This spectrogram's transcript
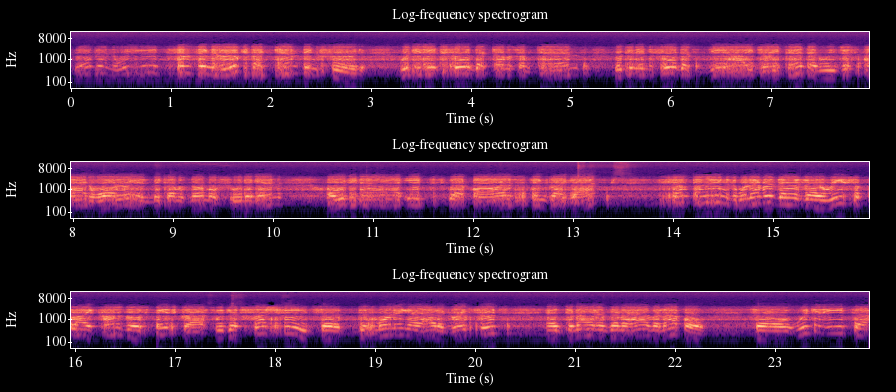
Logan, we eat something that looks like camping food. We can eat food that comes from cans. We can eat food that's dehydrated and we just add water and it becomes normal food again. Or we can uh, eat uh, bars, things like that. Sometimes, whenever there's a resupply cargo spacecraft, we get fresh food. So this morning I had a grapefruit, and tonight I'm going to have an apple. So we can eat uh,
